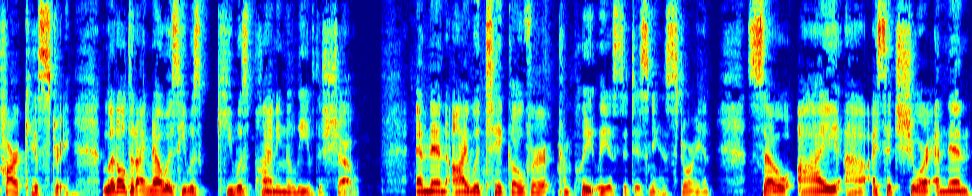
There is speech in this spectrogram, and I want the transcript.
park history. Little did I know is he was, he was planning to leave the show and then I would take over completely as the Disney historian. So I uh, I said sure, and then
